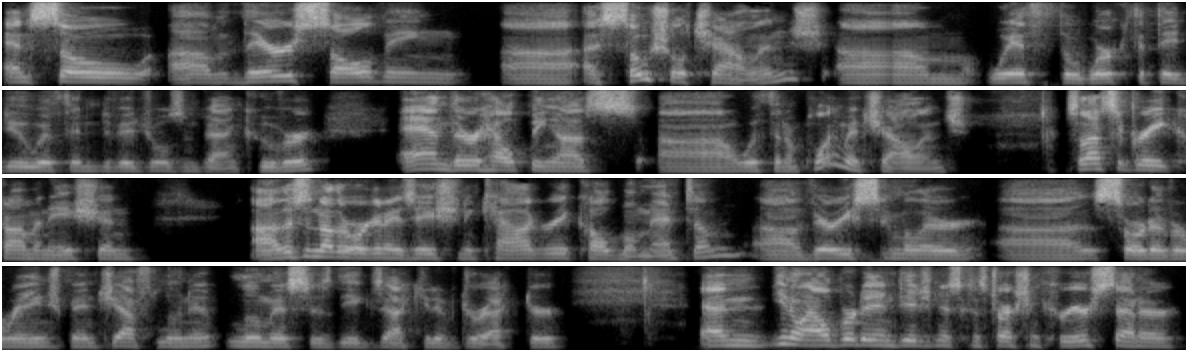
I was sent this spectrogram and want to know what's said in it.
And so um, they're solving uh, a social challenge um, with the work that they do with individuals in Vancouver, and they're helping us uh, with an employment challenge. So that's a great combination. Uh, there's another organization in Calgary called Momentum, uh, very similar uh, sort of arrangement. Jeff Loomis is the executive director. And, you know, Alberta Indigenous Construction Career Center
